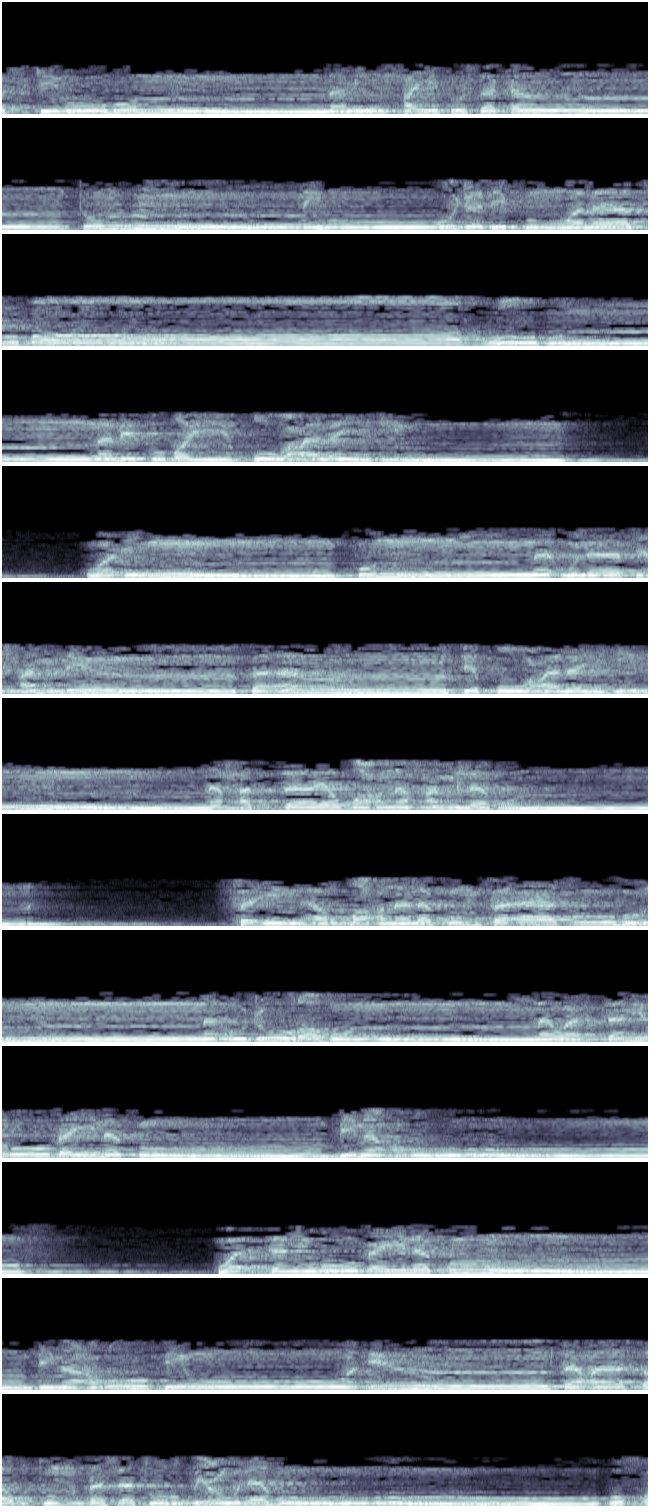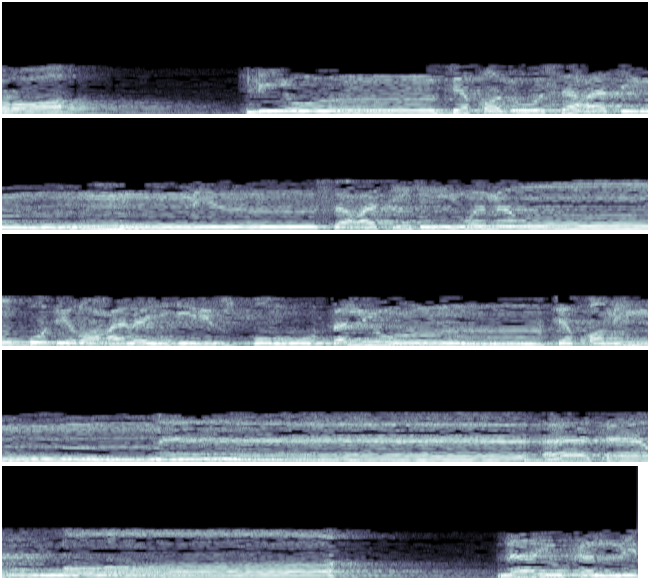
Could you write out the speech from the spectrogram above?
أسكنوهن من حيث سكنتم من وجدكم ولا تضاروهن لتضيقوا عليهن وإن كن أولات حمل فأنفقوا عليهن حتى يضعن حملهن. فإن أرضعن لكم فآتوهن أجورهن وأتمروا بينكم بمعروف. وأتمروا بينكم بمعروف تعاسرتم فسترضع له أخرى لينفق ذو سعة من سعته ومن قدر عليه رزقه فلينفق مما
